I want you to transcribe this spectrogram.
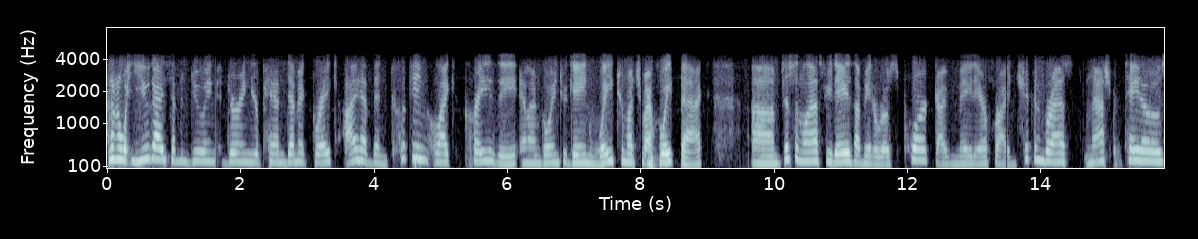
I don't know what you guys have been doing during your pandemic break. I have been cooking like crazy, and I'm going to gain way too much of my weight back. Um, just in the last few days, I've made a roast pork, I've made air fried chicken breast, mashed potatoes,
